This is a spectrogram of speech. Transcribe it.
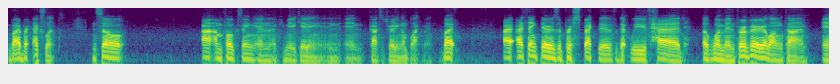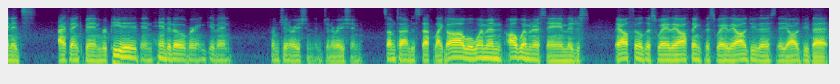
vibrant excellence. And so I, am focusing and I'm communicating and, and, concentrating on black men. But I, I think there is a perspective that we've had of women for a very long time. And it's, I think, been repeated and handed over and given from generation to generation. Sometimes it's stuff like, oh, well, women, all women are the same. They just, they all feel this way. They all think this way. They all do this. They all do that.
